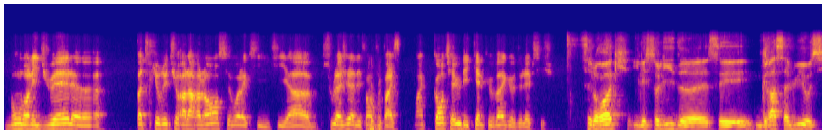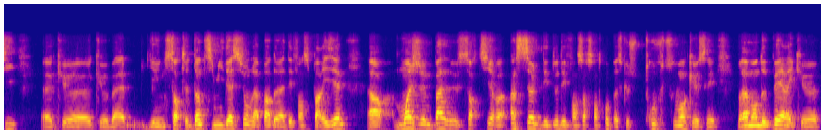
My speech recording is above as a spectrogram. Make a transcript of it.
bon dans les duels, pas de fioriture à la relance, voilà, qui, a soulagé la défense du Paris Saint-Germain quand il y a eu les quelques vagues de Leipzig. C'est le rock, il est solide, euh, c'est grâce à lui aussi euh, que, que bah, y a une sorte d'intimidation de la part de la défense parisienne. Alors moi, je n'aime pas sortir un seul des deux défenseurs centraux parce que je trouve souvent que c'est vraiment de pair et que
